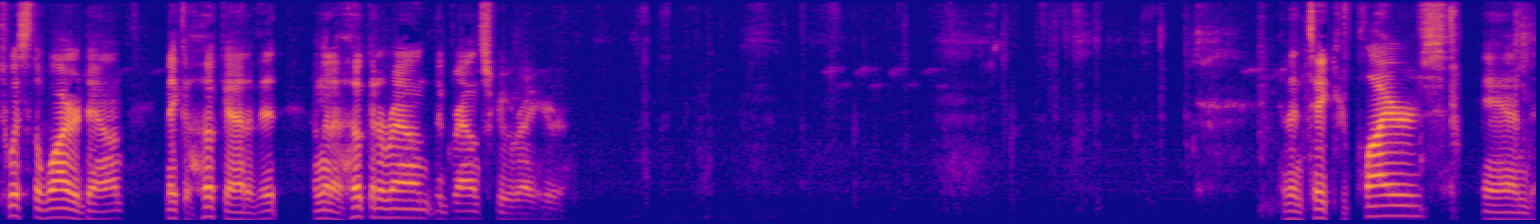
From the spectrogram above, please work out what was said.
twist the wire down, make a hook out of it. I'm going to hook it around the ground screw right here. And then take your pliers and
